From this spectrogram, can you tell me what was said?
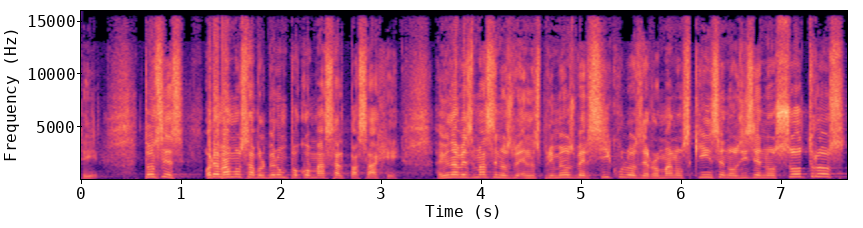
Entonces, ahora vamos a volver un poco más al pasaje. Hay una vez más en los, en los primeros versículos de Romanos 15 nos dice, nosotros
